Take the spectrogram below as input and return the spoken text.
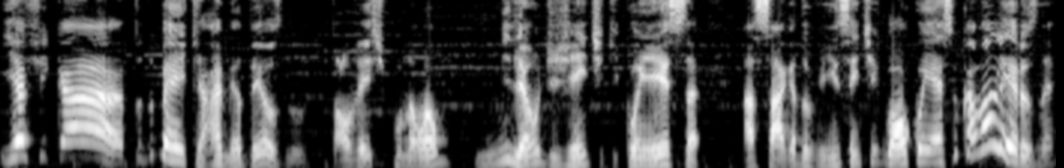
ia ficar tudo bem, que, ai meu Deus, talvez, tipo, não é um milhão de gente que conheça a saga do Vincent igual conhece o Cavaleiros, né?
